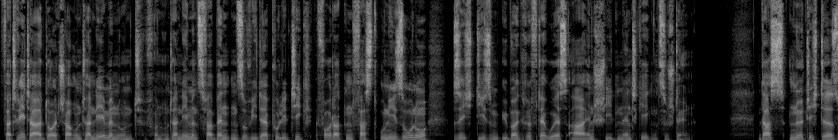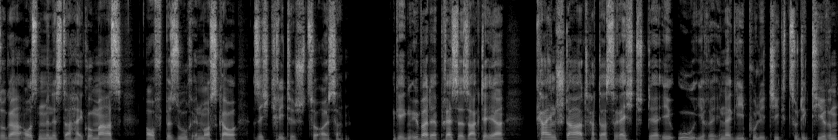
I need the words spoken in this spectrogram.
Vertreter deutscher Unternehmen und von Unternehmensverbänden sowie der Politik forderten fast unisono, sich diesem Übergriff der USA entschieden entgegenzustellen. Das nötigte sogar Außenminister Heiko Maas auf Besuch in Moskau, sich kritisch zu äußern. Gegenüber der Presse sagte er, kein Staat hat das Recht, der EU ihre Energiepolitik zu diktieren,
